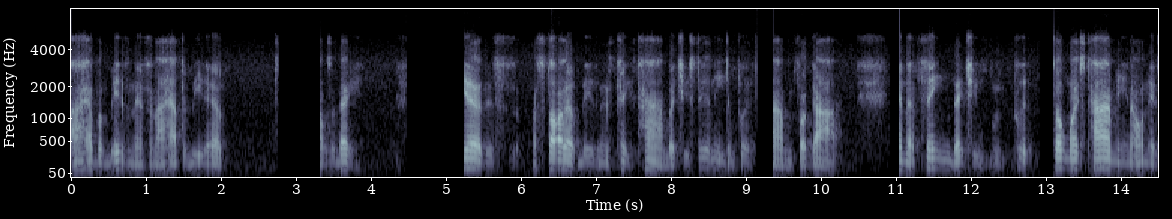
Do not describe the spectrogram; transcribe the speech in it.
I have a business and I have to be there hours a day. Yeah, this a startup business takes time, but you still need to put time for God. And the thing that you put so much time in on this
